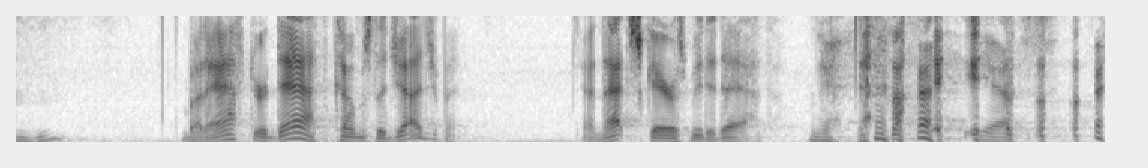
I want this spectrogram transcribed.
mm-hmm. but after death comes the judgment, and that scares me to death." Yeah. yes.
